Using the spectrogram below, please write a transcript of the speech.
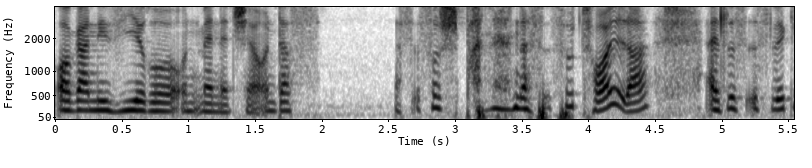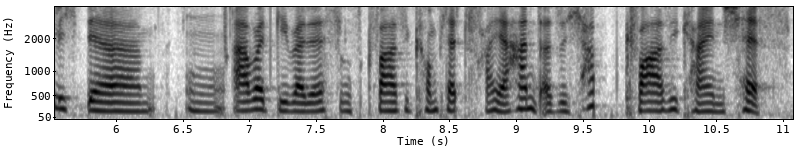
organisiere und manage. Und das, das ist so spannend, das ist so toll da. Also es ist wirklich der äh, Arbeitgeber, lässt uns quasi komplett freie Hand. Also ich habe quasi keinen Chef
